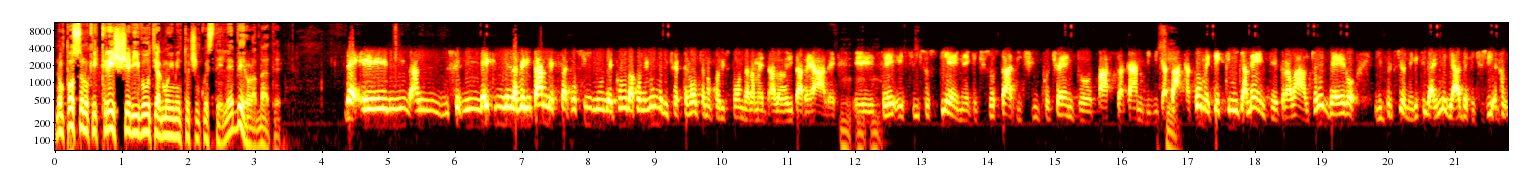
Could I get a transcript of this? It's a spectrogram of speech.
non possono che crescere i voti al Movimento 5 Stelle. È vero, Labate? Beh, ehm, se- la verità messa così nuda e cruda con i numeri certe volte non corrisponde alla, me- alla verità reale. E se si sostiene che ci sono stati 500 e passa cambi di casacca, come tecnicamente tra l'altro è vero, l'impressione che si dà immediata è che ci siano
